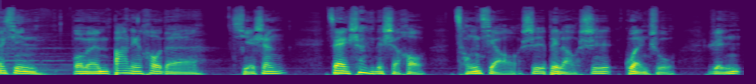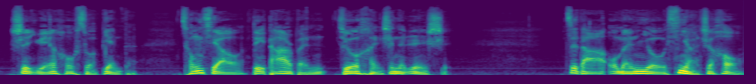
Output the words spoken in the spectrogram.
相信我们八零后的学生，在上学的时候，从小是被老师灌注“人是猿猴所变的”，从小对达尔文就有很深的认识。自打我们有信仰之后，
